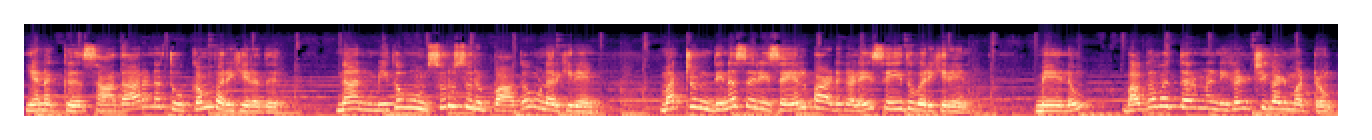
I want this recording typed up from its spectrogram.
எனக்கு சாதாரண தூக்கம் வருகிறது. நான் மிகவும் சுறுசுறுப்பாக உணர்கிறேன். மற்றும் தினசரி செயல்பாடுகளை செய்து வருகிறேன். மேலும் பகவத் தர்ம நிகழ்ச்சிகள் மற்றும்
